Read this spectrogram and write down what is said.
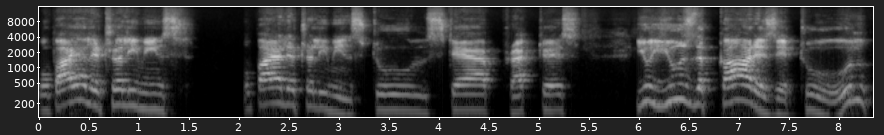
Upaya literally means Upaya literally means tool, step, practice. You use the car as a tool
